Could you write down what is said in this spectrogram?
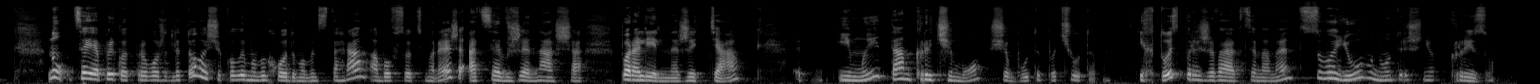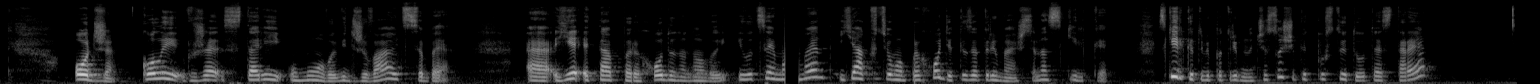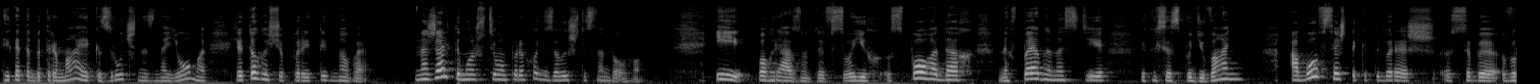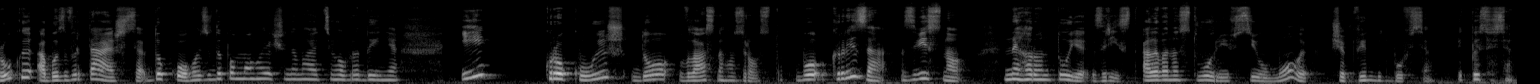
Ну, це я приклад привожу для того, що коли ми виходимо в інстаграм або в соцмережі, а це вже наше паралельне життя, і ми там кричимо, щоб бути почутими. І хтось переживає в цей момент свою внутрішню кризу. Отже, коли вже старі умови відживають себе, е, є етап переходу на новий. І у цей момент, як в цьому переході ти затримаєшся, наскільки? Скільки тобі потрібно часу, щоб відпустити у те старе, яке тебе тримає, яке зручне, знайоме, для того, щоб перейти в нове? На жаль, ти можеш в цьому переході залишитись надовго. І погрязнути в своїх спогадах, невпевненості, якихось сподівань. Або все ж таки ти береш себе в руки, або звертаєшся до когось за допомогою, якщо немає цього в родині, і крокуєш до власного зросту. Бо криза, звісно, не гарантує зріст, але вона створює всі умови, щоб він відбувся. Підписуйся.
